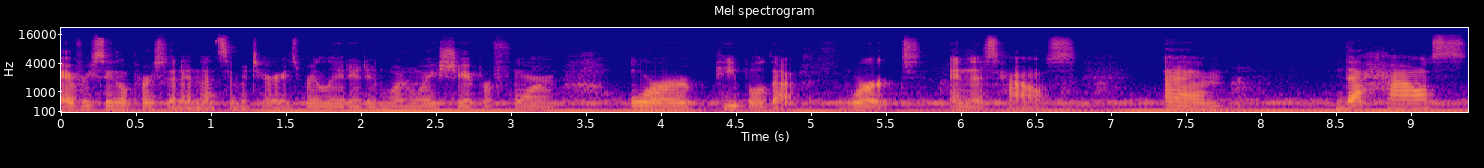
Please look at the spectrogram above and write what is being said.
Every single person in that cemetery is related in one way, shape, or form, or people that worked in this house. Um, the house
